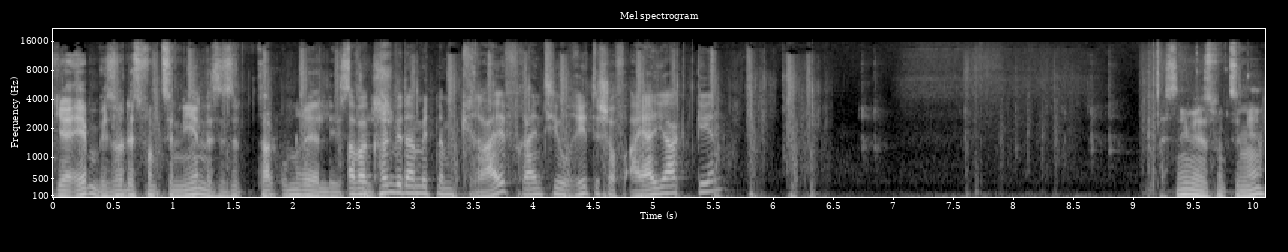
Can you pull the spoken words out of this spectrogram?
Ja, eben, wie soll das funktionieren? Das ist ja total unrealistisch. Aber können wir dann mit einem Greif rein theoretisch auf Eierjagd gehen? Weiß nicht, wie das funktioniert.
